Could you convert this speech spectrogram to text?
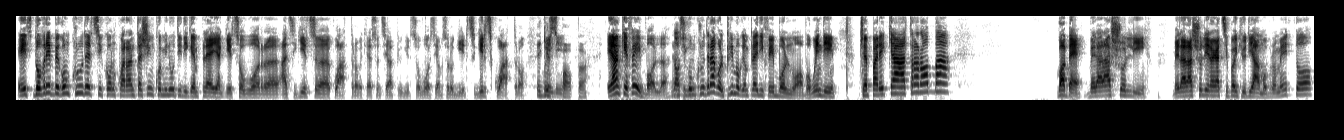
E dovrebbe concludersi con 45 minuti di gameplay a Gears of War, eh, anzi Gears 4, perché adesso non si chiama più Gears of War, si chiama solo Gears. Gears 4. E Gears Pop. E anche Fable. No, si concluderà col primo gameplay di Fable nuovo. Quindi c'è parecchia altra roba. Vabbè, ve la lascio lì. Ve la lascio lì, ragazzi. Poi chiudiamo, prometto.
